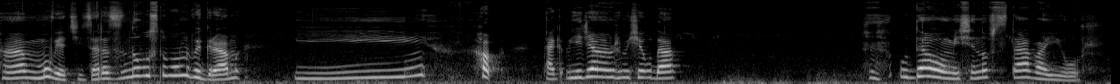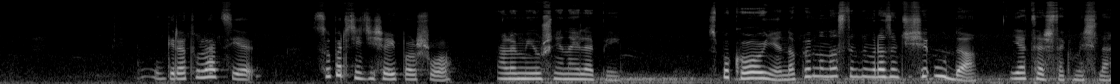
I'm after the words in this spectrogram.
Ha, mówię ci, zaraz znowu z tobą wygram i hop. Tak, wiedziałem, że mi się uda. Udało mi się, no wstawaj już. Gratulacje. Super ci dzisiaj poszło, ale mi już nie najlepiej. Spokojnie, na pewno następnym razem ci się uda. Ja też tak myślę.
